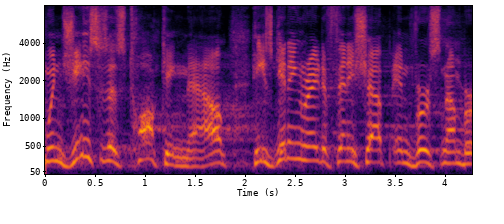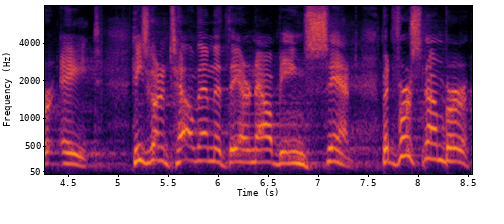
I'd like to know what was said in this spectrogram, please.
when Jesus is talking now, he's getting ready to finish up in verse number eight. He's going to tell them that they are now being sent. But verse number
